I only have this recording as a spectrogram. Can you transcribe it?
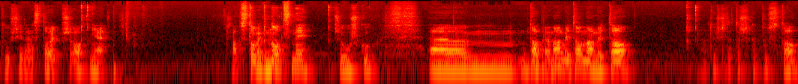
Tu już jeden stołek przy oknie. Tam stołek nocny przy łóżku. Em, dobra, mamy to, mamy to. A tu jeszcze tak troszeczkę pusto.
